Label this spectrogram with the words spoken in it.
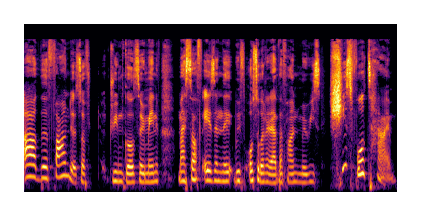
our the founders of Dream Girls the Remain, myself is, and they, we've also got another founder, Maurice. She's full time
